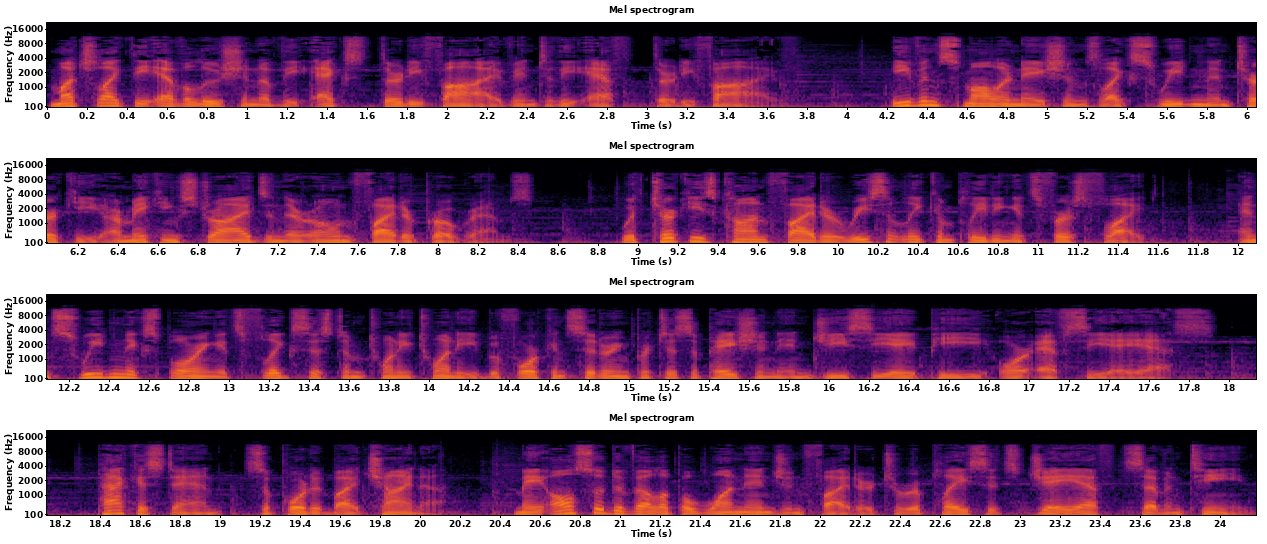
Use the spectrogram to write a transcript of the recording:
much like the evolution of the X-35 into the F-35. Even smaller nations like Sweden and Turkey are making strides in their own fighter programs, with Turkey's Kaan fighter recently completing its first flight, and Sweden exploring its Flygsystem 2020 before considering participation in GCAP or FCAS. Pakistan, supported by China, may also develop a one-engine fighter to replace its JF-17,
